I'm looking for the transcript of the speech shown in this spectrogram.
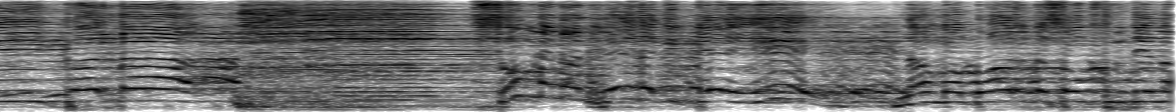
ಈ ಕರ್ಣ. ಸುಮ್ನೆ ನಾನು ನಮ್ಮ ಭಾರತ ಸಂಸ್ಕೃತಿನ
